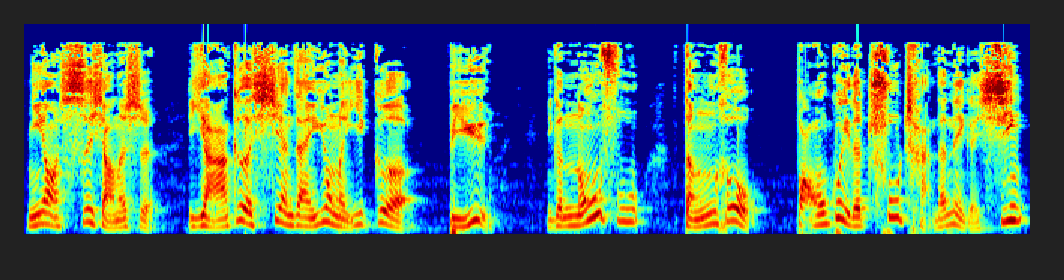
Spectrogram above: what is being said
你要思想的是，雅各现在用了一个比喻，一个农夫等候。宝贵的出产的那个心，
